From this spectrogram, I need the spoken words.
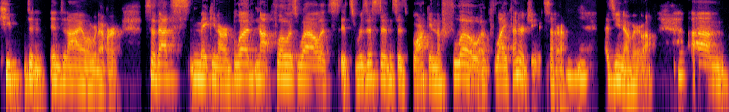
keep in denial or whatever. So that's making our blood not flow as well. It's it's resistance is blocking the flow of life energy etc mm-hmm. as you know very well. Um,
